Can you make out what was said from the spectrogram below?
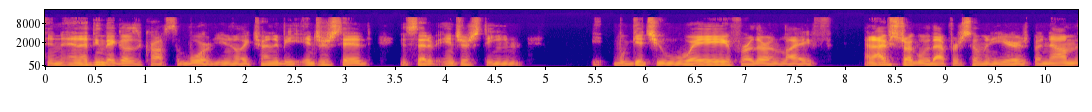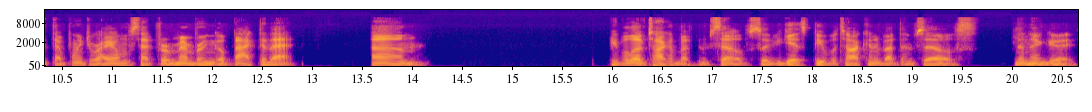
And and I think that goes across the board, you know, like trying to be interested instead of interesting will get you way further in life. And I've struggled with that for so many years, but now I'm at that point where I almost have to remember and go back to that. Um, people love talking about themselves. So if you get people talking about themselves, then they're good.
